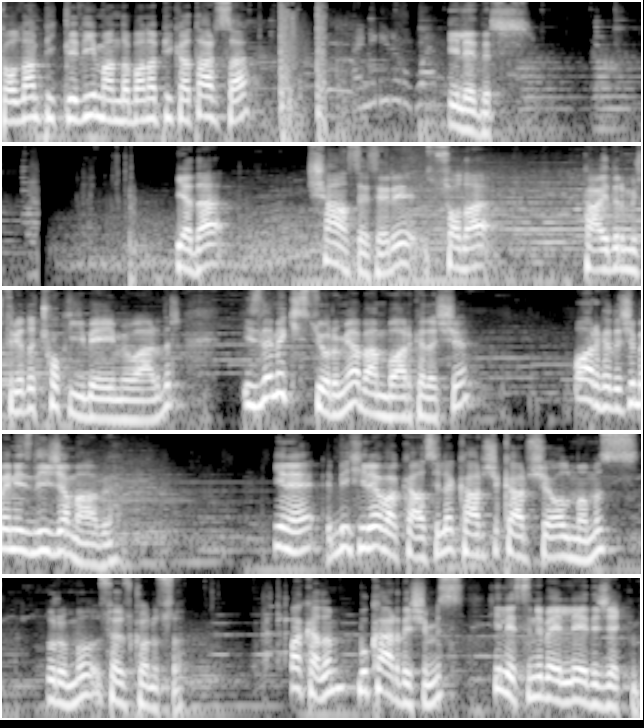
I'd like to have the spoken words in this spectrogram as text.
Soldan piklediğim anda bana pik atarsa I need a weapon. hiledir. Ya da şans eseri sola kaydırmıştır ya da çok iyi bir eğimi vardır. İzlemek istiyorum ya ben bu arkadaşı. O arkadaşı ben izleyeceğim abi. Yine bir hile vakasıyla karşı karşıya olmamız durumu söz konusu. Bakalım bu kardeşimiz hilesini belli edecek mi?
